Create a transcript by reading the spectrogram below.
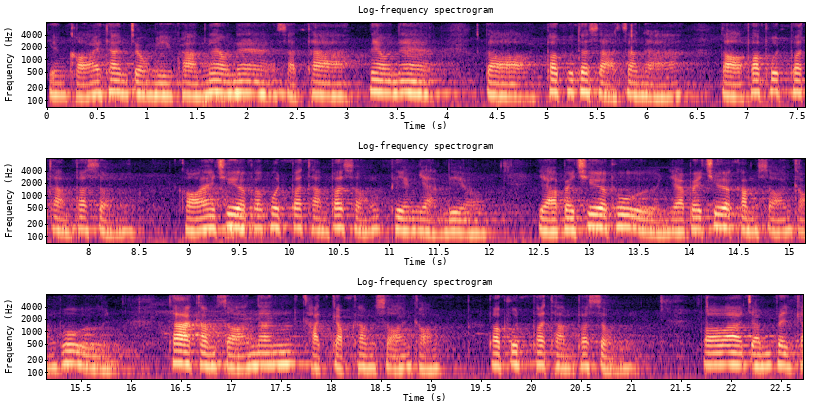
จึงขอให้ท่านจงมีความแน่วแน่ศรัทธาแน่วแน่ต่อพระพุทธศาสนา ต่อพระพุทธพระธรรมพระสงฆ์ขอให้เชื่อพระพุทธพระธรรมพระสงฆ์เพียงอย่างเดียว อย่าไปเชื่อผู้อื่น อย่าไปเชื่อคำสอนของผู้อื่น ถ้าคำสอนนั้นขัดกับคำสอนของพระพุทธพระธรรมพระสงฆ์เพราะว่าจะเป็นค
